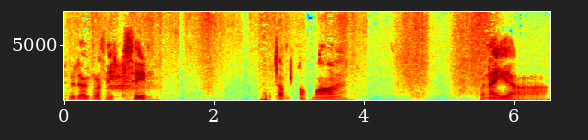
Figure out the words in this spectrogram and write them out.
Ich wird irgendwas nicht gesehen. Verdammt nochmal. Naja.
